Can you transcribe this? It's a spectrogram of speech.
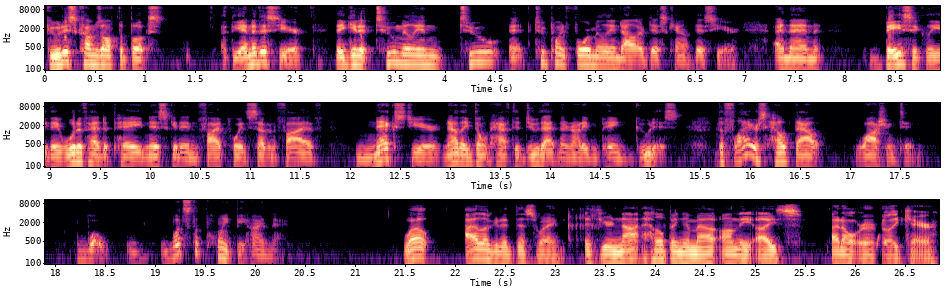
Gudas comes off the books at the end of this year. They get a two million two uh, two point four million dollar discount this year, and then basically they would have had to pay Niskanen five point seven five next year. Now they don't have to do that. and They're not even paying Gudas. The Flyers helped out Washington. What what's the point behind that? Well, I look at it this way: if you're not helping him out on the ice, I don't really care.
